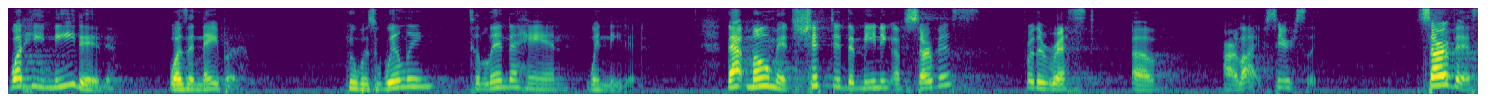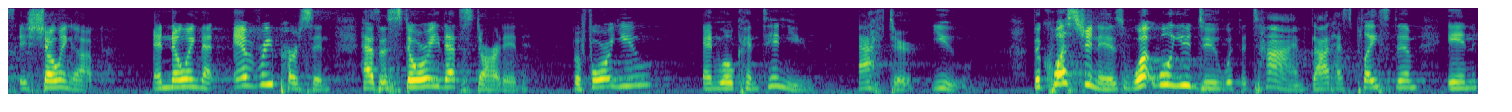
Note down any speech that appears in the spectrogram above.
What he needed was a neighbor who was willing to lend a hand when needed. That moment shifted the meaning of service for the rest of our life, seriously. Service is showing up and knowing that every person has a story that started before you and will continue after you. The question is, what will you do with the time God has placed them in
